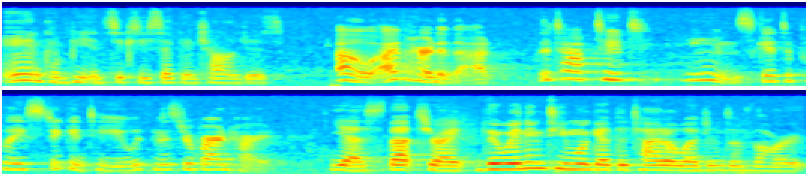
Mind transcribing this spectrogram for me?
and compete in 60-second challenges. Oh, I've heard of that. The top two teams get to play Stick It To You with Mr. Barnhart. Yes, that's right. The winning team will get the title Legends of the Heart.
